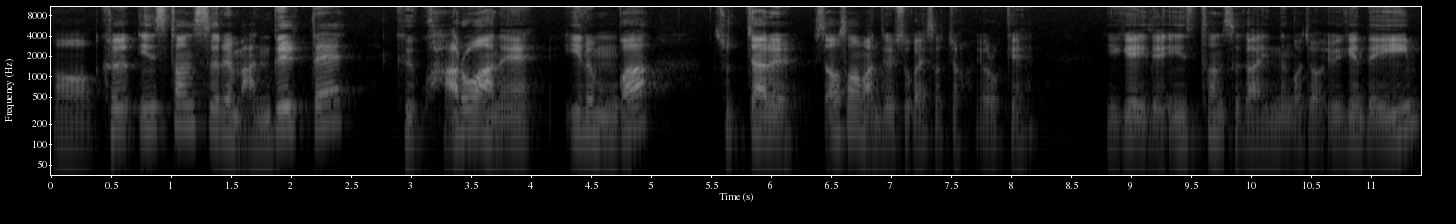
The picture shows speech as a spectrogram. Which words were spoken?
어, 그 인스턴스를 만들 때 그 괄호 안에 이름과 숫자를 써서 만들 수가 있었죠. 이렇게 이게 이제 인스턴스가 있는 거죠. 이게 name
